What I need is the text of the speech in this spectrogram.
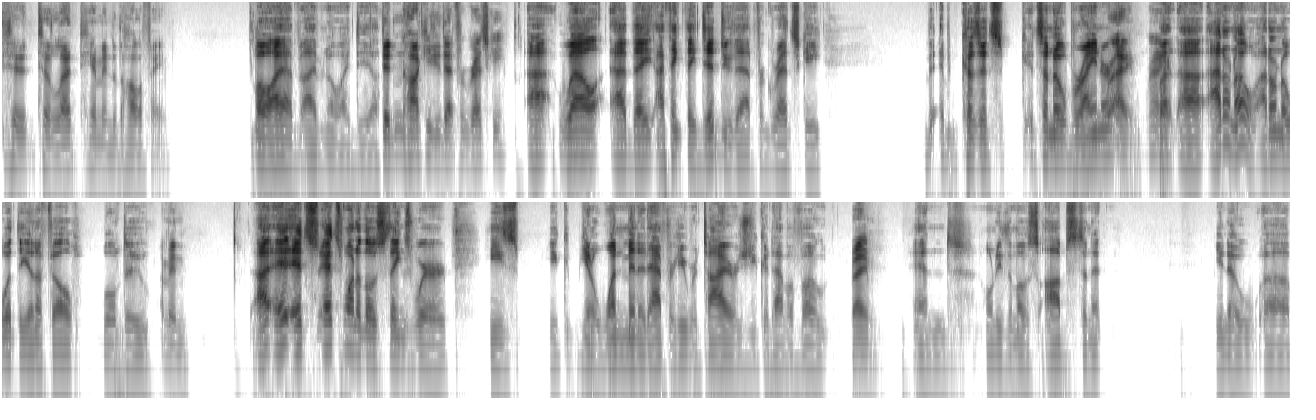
to to let him into the Hall of Fame? Oh, I have I have no idea. Didn't hockey do that for Gretzky? Uh, well, uh, they I think they did do that for Gretzky because it's it's a no brainer. Right, right. But uh, I don't know. I don't know what the NFL will do. I mean, it, it's it's one of those things where he's you could, you know one minute after he retires you could have a vote right? and only the most obstinate you know uh,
